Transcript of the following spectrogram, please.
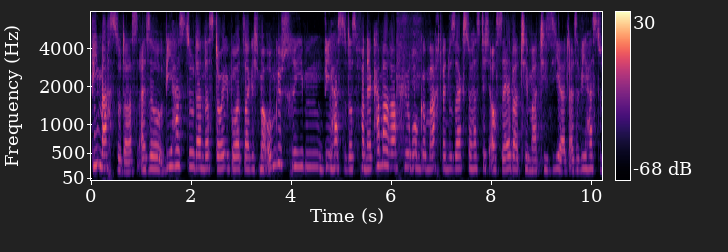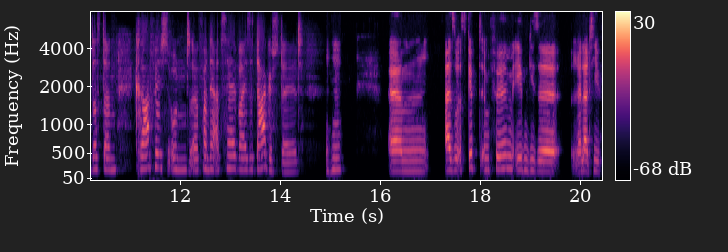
wie machst du das? Also, wie hast du dann das Storyboard, sage ich mal, umgeschrieben? Wie hast du das von der Kameraführung gemacht, wenn du sagst, du hast dich auch selber thematisiert? Also, wie hast du das dann grafisch und, äh, von der Erzählweise dargestellt? Mhm. Ähm, also, es gibt im Film eben diese relativ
